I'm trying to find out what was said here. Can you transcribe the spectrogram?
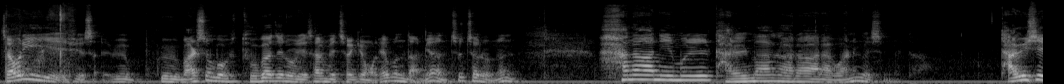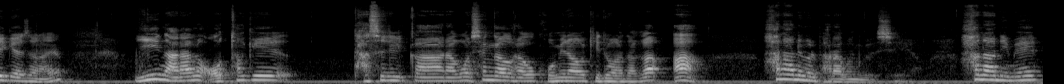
자 우리 그 말씀 보면서 두 가지로 우리 삶에 적용을 해본다면 첫째로는 하나님을 닮아가라 라고 하는 것입니다. 다윗이 얘기하잖아요. 이 나라를 어떻게 다스릴까라고 생각을 하고 고민하고 기도하다가 아 하나님을 바라본 것이에요. 하나님의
